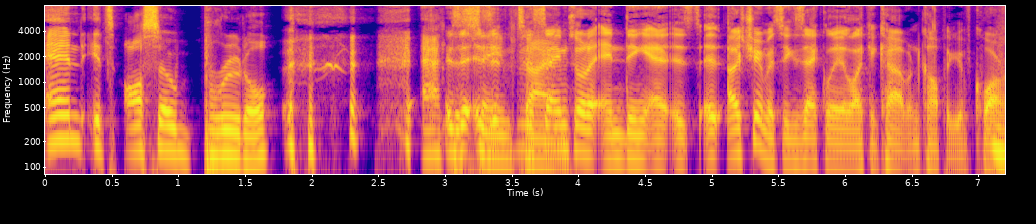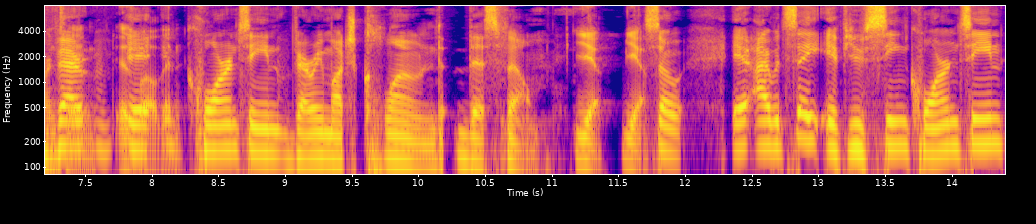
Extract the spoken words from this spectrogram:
and it's also brutal at Is the it, is same it time. the same sort of ending? As, it, I assume it's exactly like a carbon copy of Quarantine Ver- as well. it- Then, Quarantine very much cloned this film. Yeah, yeah. So i I would say if you've seen Quarantine,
